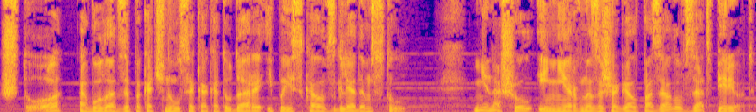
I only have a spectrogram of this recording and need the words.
«Что?» – Абуладзе покачнулся как от удара и поискал взглядом стул. Не нашел и нервно зашагал по залу взад-вперед.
